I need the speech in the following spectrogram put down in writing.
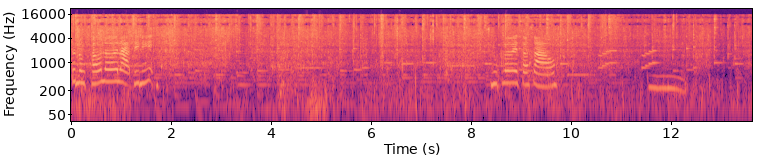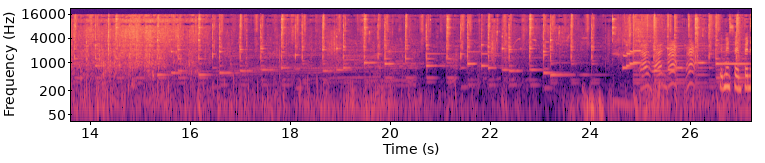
สนุกเขาเลยล่ะทีนี้ นุกเลยสาวๆอืมมามามามาเดี๋ยวแม่แซมไปไหน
